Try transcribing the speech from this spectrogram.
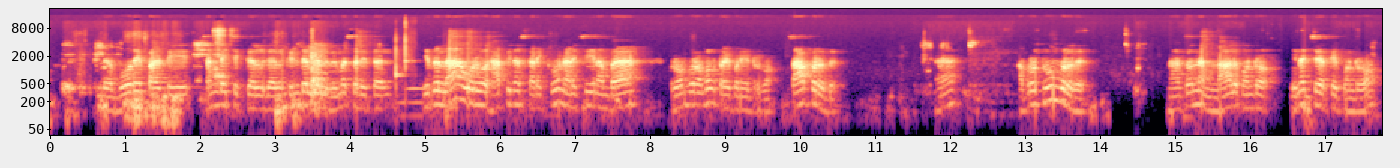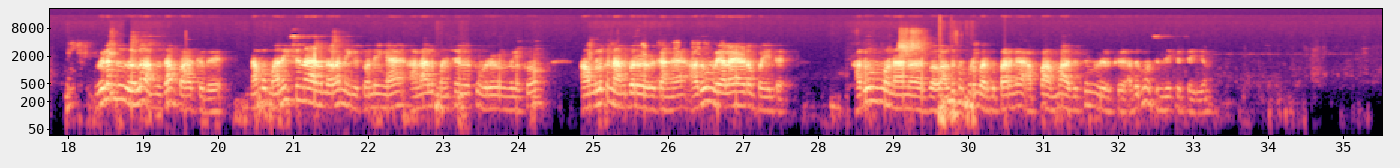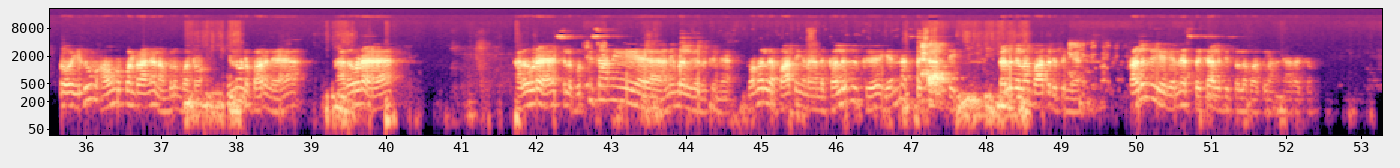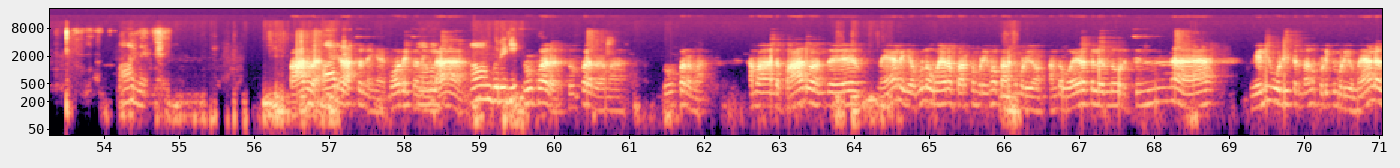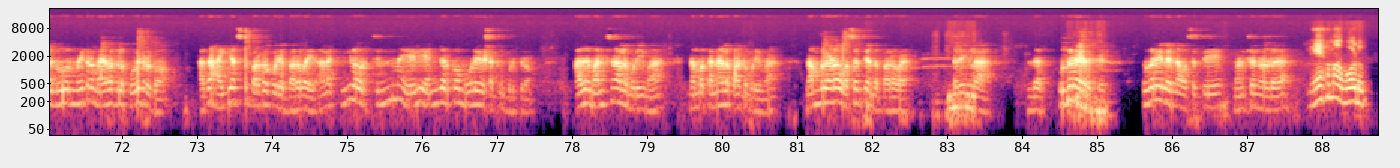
இந்த போதை பாட்டு சண்டை சிக்கல்கள் கிண்டல்கள் விமர்சரித்தல் இதெல்லாம் ஒரு ஹாப்பினஸ் கிடைக்கும் நினைச்சு நம்ம ரொம்ப ரொம்ப ட்ரை பண்ணிட்டு இருக்கோம் சாப்பிடுறது அப்புறம் தூங்குறது. நான் சொன்னேன் நாலு பண்றோம். இனச்சேர்க்கை பண்றோம். விலங்குகளும் அதுதான் பார்க்குது. நம்ம மனுஷனா இருந்தவன் நீங்க சொன்னீங்க. ஆனாலும் மனுஷங்களுக்கும் விலங்குகளுக்கும் அவங்களுக்கும் நண்பர்கள் இருக்காங்க. அதுவும் விளையாடும் போயிட்டு. அதுவும் நான் அதுக்கும் குடும்பம் இருக்கு. பாருங்க அப்பா அம்மா அதுக்கும் இருக்கு. அதுக்கும் சிந்திக்க செய்யும். ஸோ இதுவும் அவங்க பண்றாங்க நம்மளும் பண்றோம். இன்னொன்னு பாருங்க அதோட அதோட சில புத்திசாலி அனிமல்கள் இருக்குங்க. முதல்ல பாத்தீங்கன்னா இந்த கழுகுக்கு என்ன ஸ்பெஷாலிட்டி கழுகெல்லாம் பார்த்துருப்பீங்க. கழுகு என்ன ஸ்பெஷாலிட்டி சொல்ல பார்க்கலாம் யாராச்சும்? பார்வை. யார் சொன்னீங்க? கோதை சொன்னீங்களா? சூப்பர் சூப்பர் அம்மா. சூப்பர் அம்மா ஆமா அந்த பார்வை வந்து மேல எவ்வளவு உயரம் பறக்க முடியுமோ பறக்க முடியும். அந்த உயரத்துல இருந்து ஒரு சின்ன எலி ஓடிட்டு இருந்தாலும் பிடிக்க முடியும். மேல நூறு மீட்டர் மேலத்துல போயிட்டு இருக்கும் அது ஹையஸ்ட் பறக்கக்கூடிய பறவை. ஆனா கீழே ஒரு சின்ன எலி எங்க இருக்கோ மூலையில டக்குன்னு பிடிச்சிடும் அது மனுஷனால முடியுமா? நம்ம கண்ணால பார்க்க முடியுமா? நம்மளோட வசதி அந்த பறவை. சரிங்களா? இந்த குதிரை இருக்கு. குதிரையில என்ன வசதி? மனுஷனோட? வேகமா ஓடும்.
